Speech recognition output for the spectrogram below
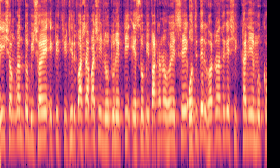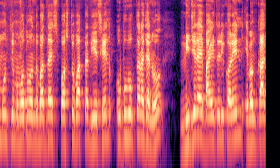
এই সংক্রান্ত বিষয়ে একটি চিঠির পাশাপাশি নতুন একটি এসওপি পাঠানো হয়েছে। অতীতের ঘটনা থেকে শিক্ষা নিয়ে মুখ্যমন্ত্রী মমতা বন্দ্যোপাধ্যায় স্পষ্ট বার্তা দিয়েছেন, উপভোক্তারা যেন নিজেরাই বাড়ি তৈরি করেন এবং কাজ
